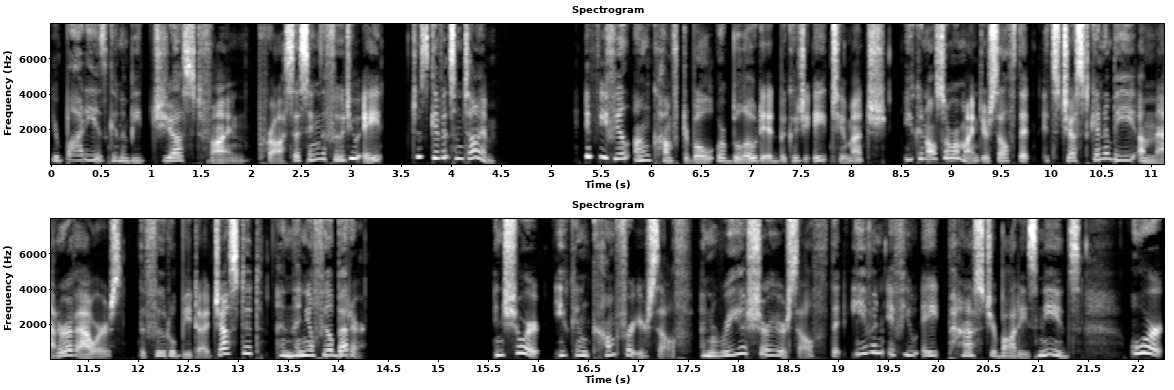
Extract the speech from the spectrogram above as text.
Your body is going to be just fine processing the food you ate, just give it some time. If you feel uncomfortable or bloated because you ate too much, you can also remind yourself that it's just going to be a matter of hours. The food will be digested, and then you'll feel better. In short, you can comfort yourself and reassure yourself that even if you ate past your body's needs, or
